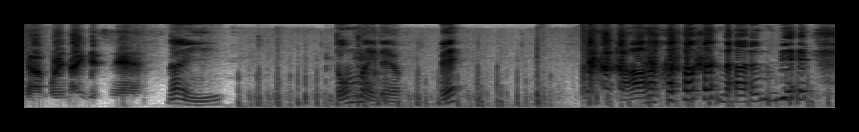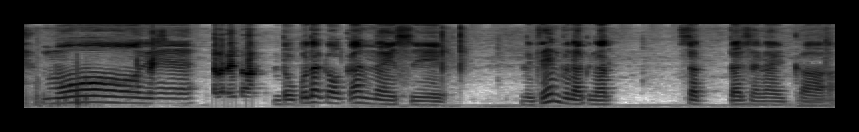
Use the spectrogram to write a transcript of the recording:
いや、これないですね。ない？どんまいだよ。え？あー、なんで？もうね。どこだかわかんないし、ね、全部なくなっちゃったじゃないか。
